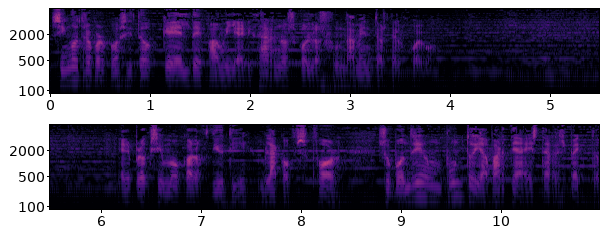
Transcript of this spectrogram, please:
sin otro propósito que el de familiarizarnos con los fundamentos del juego. El próximo Call of Duty, Black Ops 4, supondría un punto y aparte a este respecto,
